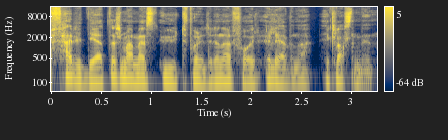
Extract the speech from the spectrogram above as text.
ferdigheter som er mest utfordrende for elevene i klassen din.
